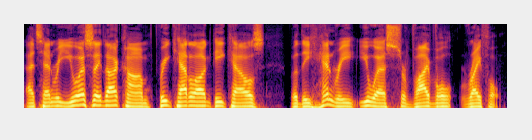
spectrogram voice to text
That's henryusa.com. Free catalog decals for the Henry U.S. Survival Rifle.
